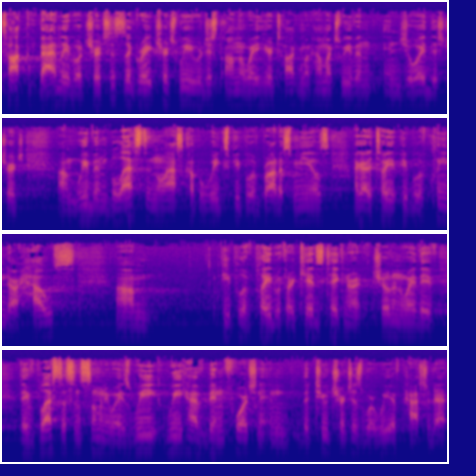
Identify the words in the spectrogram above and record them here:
talk badly about church. This is a great church. We were just on the way here talking about how much we've enjoyed this church. Um, we've been blessed in the last couple weeks. People have brought us meals. I got to tell you, people have cleaned our house. Um, people have played with our kids, taken our children away. They've, they've blessed us in so many ways. We, we have been fortunate in the two churches where we have pastored at.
